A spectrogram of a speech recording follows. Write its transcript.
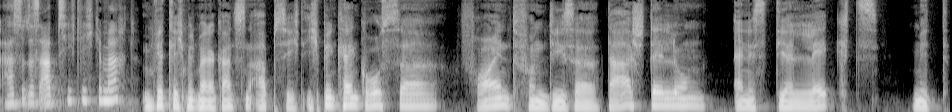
Hast du das absichtlich gemacht? Wirklich mit meiner ganzen Absicht. Ich bin kein großer Freund von dieser Darstellung eines Dialekts mit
